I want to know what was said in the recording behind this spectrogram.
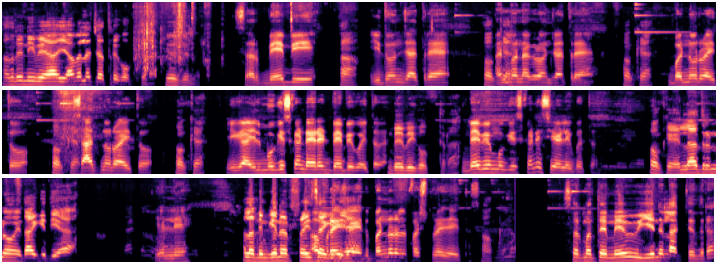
ಅಂದ್ರೆ ನೀವು ಯಾ- ಯಾವೆಲ್ಲ ಜಾತ್ರೆಗೆ ಹೋಗ್ತೀರಾ? ಯೂಶಲಿ ಸರ್ ಬೇಬಿ ಹಾ. ಇದೊಂದ್ ಜಾತ್ರೆ ಓಕೆ. ಹನುಮನಗರ ಒಂದ್ ಜಾತ್ರೆ ಓಕೆ. ಬನ್ನೂರು ಆಯ್ತು ಓಕೆ. ಸಾತ್ನೂರು ಆಯ್ತು. ಓಕೆ. ಈಗ ಇಲ್ಲಿ ಮುಗಿಸ್ಕೊಂಡು ಡೈರೆಕ್ಟ್ ಬೇಬಿಗೆ ಹೋಯ್ತವೆ. ಬೇಬಿಗೆ ಹೋಗ್ತೀರಾ? ಬೇಬಿ ಮುಗಿಸ್ಕೊಂಡು ಸೇಳಿ ಬರ್ತವೆ. ಓಕೆ ಎಲ್ಲಾದ್ರೂ ಇದಾಗಿದೆಯಾ? ಎಲ್ಲಿ? ಅಲ್ಲ ನಿಮ್ಗೆ ಏನಾದ್ರು ಪ್ರೈಸ್ ಪ್ರೈಸ್ ಆಯ್ತು ಬನ್ನೂರಲ್ಲಿ ಫಸ್ಟ್ ಪ್ರೈಸ್ ಆಯ್ತು. ಓಕೆ. ಸರ್ ಮತ್ತೆ ಮೇವು ಏನೆಲ್ಲ ಇದ್ದೀರಾ?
